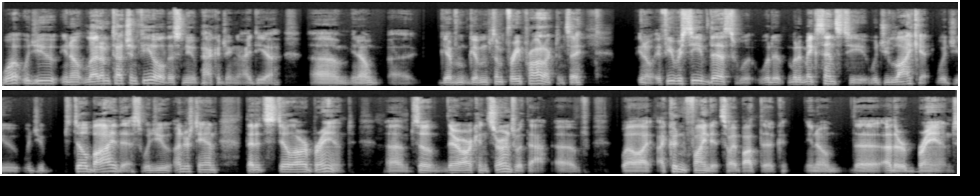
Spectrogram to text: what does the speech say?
what would you you know let them touch and feel this new packaging idea um, you know uh, give them give them some free product and say you know if you receive this would it would it make sense to you? Would you like it? Would you would you still buy this? Would you understand that it's still our brand? Um, so there are concerns with that of well I, I couldn't find it so i bought the you know the other brand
